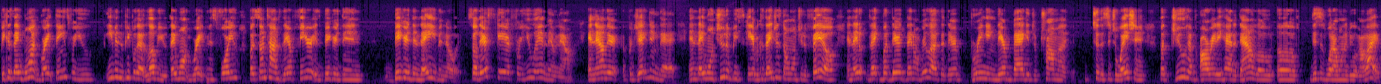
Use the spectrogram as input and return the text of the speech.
because they want great things for you. Even the people that love you, they want greatness for you, but sometimes their fear is bigger than bigger than they even know it. So they're scared for you and them now and now they're projecting that and they want you to be scared because they just don't want you to fail. And they they but they're they don't realize that they're bringing their baggage of trauma to the situation. But you have already had a download of this is what I want to do with my life.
